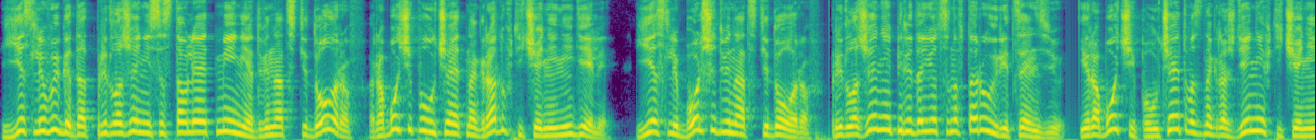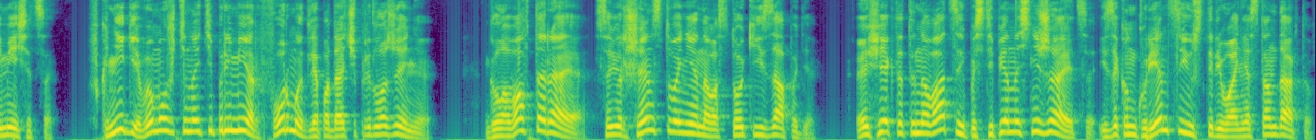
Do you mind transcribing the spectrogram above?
Если выгода от предложений составляет менее 12 долларов, рабочий получает награду в течение недели. Если больше 12 долларов, предложение передается на вторую рецензию, и рабочий получает вознаграждение в течение месяца. В книге вы можете найти пример формы для подачи предложения. Глава 2. Совершенствование на Востоке и Западе. Эффект от инноваций постепенно снижается из-за конкуренции и устаревания стандартов.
